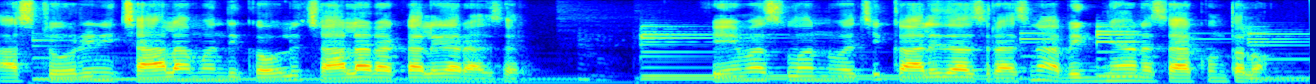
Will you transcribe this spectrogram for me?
ఆ స్టోరీని చాలామంది కవులు చాలా రకాలుగా రాశారు. ఫేమస్ వన్ వచ్చి కాళిదాస్ రాసిన అభిజ్ఞాన శాకుంతలం.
